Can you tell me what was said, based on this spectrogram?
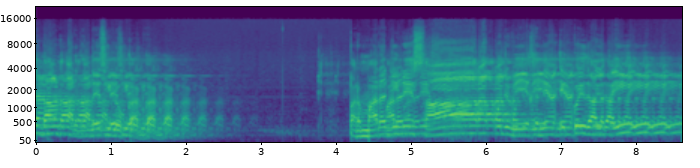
ਦਾਨ ਕਰ ਦਿੰਦੇ ਸੀ ਲੋਕਾਂ ਨੂੰ ਪਰ ਮਹਾਰਾਜ ਜੀ ਨੇ ਸਾਰਾ ਕੁਝ ਵੇਖਦਿਆਂ ਇੱਕੋ ਹੀ ਗੱਲ ਕਹੀ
